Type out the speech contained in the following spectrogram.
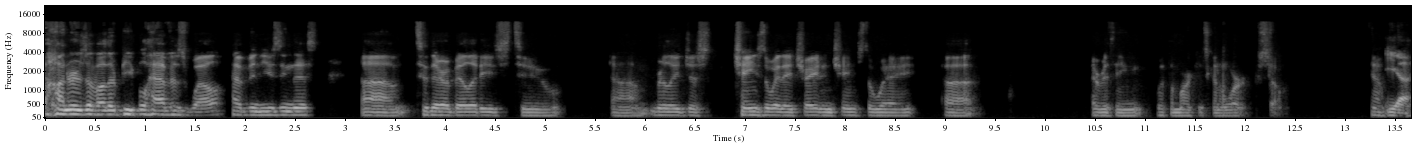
hundreds of other people have as well have been using this um, to their abilities to um, really just change the way they trade and change the way uh, everything with the market's going to work. So, yeah. Yeah,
